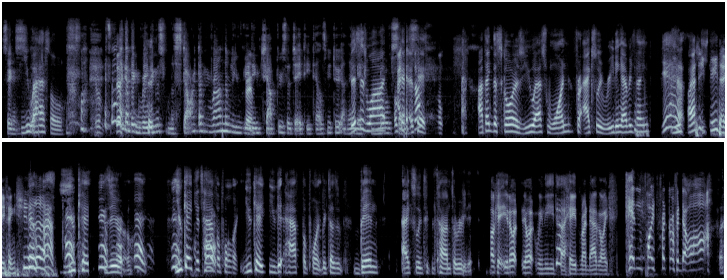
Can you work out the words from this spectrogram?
Seeing as You asshole. it's not like I've been reading this from the start. I'm randomly reading chapters that JT tells me to, and they This make is why. no Okay, sense. It's not- okay. I think the score is US one for actually reading everything. Yeah. I actually read anything. Shut You up. UK oh, zero. Oh, UK gets oh. half a point. UK you get half a point because Ben actually took the time to read it. Okay, you know what? You know what? We need uh, Hayden right now going ten points for Gryffindor.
